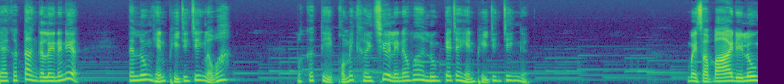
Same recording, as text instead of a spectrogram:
ยายเขาตั้งกันเลยนะเนี่ย แต่ลุงเห็นผีจริง ๆ เหรอวะ ปกติผมไม่เคยเชื่อเลยนะว่าลุงแกจะเห็นผีจริงๆอะไม่สบายดิลุง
